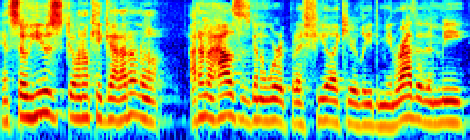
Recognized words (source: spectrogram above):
And so he was going, okay, God, I don't know. I don't know how this is going to work, but I feel like you're leading me. And rather than me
